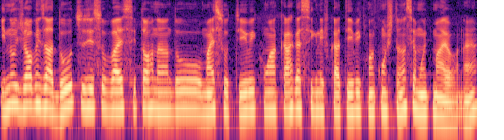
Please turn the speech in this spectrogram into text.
E nos jovens adultos isso vai se tornando mais sutil e com a carga significativa e com a constância muito maior, né?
